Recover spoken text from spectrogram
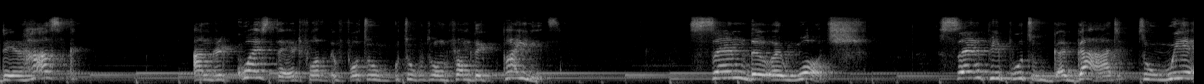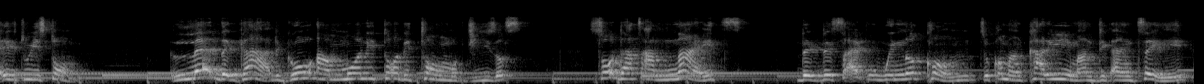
They asked and requested for, for to, to, to from the Pilate send a watch send people to guard to where to his tomb let the guard go and monitor the tomb of jesus so that at night the disciple will not come to come and carry him and, and say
